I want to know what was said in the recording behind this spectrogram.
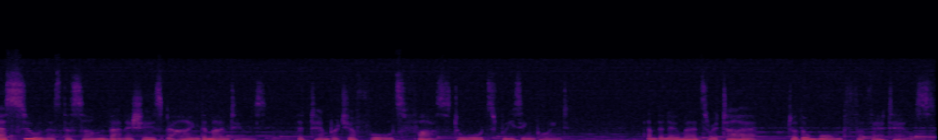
As soon as the sun vanishes behind the mountains, the temperature falls fast towards freezing point, and the nomads retire to the warmth of their tents.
